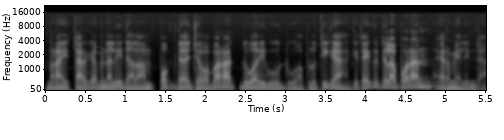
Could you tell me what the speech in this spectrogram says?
meraih target medali dalam Popda Jawa Barat 2023. Kita ikuti laporan Ermelinda.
